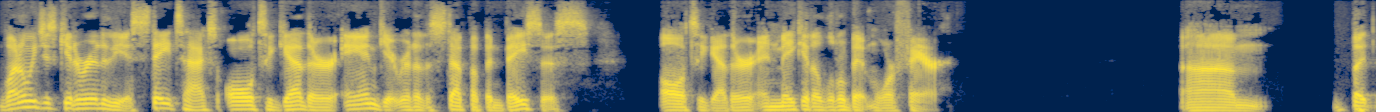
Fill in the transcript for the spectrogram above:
why don't we just get rid of the estate tax altogether and get rid of the step up in basis altogether and make it a little bit more fair? Um, but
